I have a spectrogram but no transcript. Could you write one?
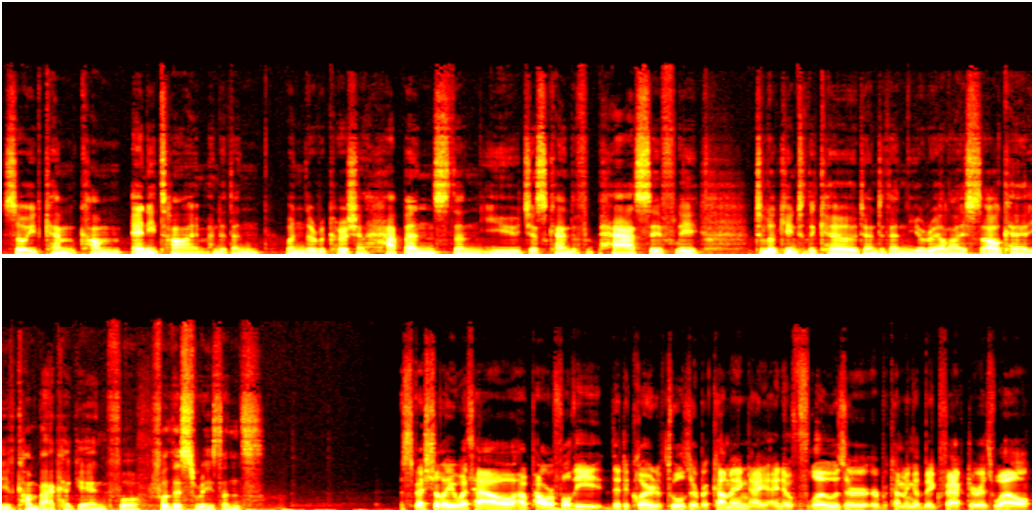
so it can come anytime. And then when the recursion happens, then you just kind of passively to look into the code, and then you realize, okay, it come back again for for this reasons. Especially with how, how powerful the, the declarative tools are becoming, I, I know flows are, are becoming a big factor as well.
